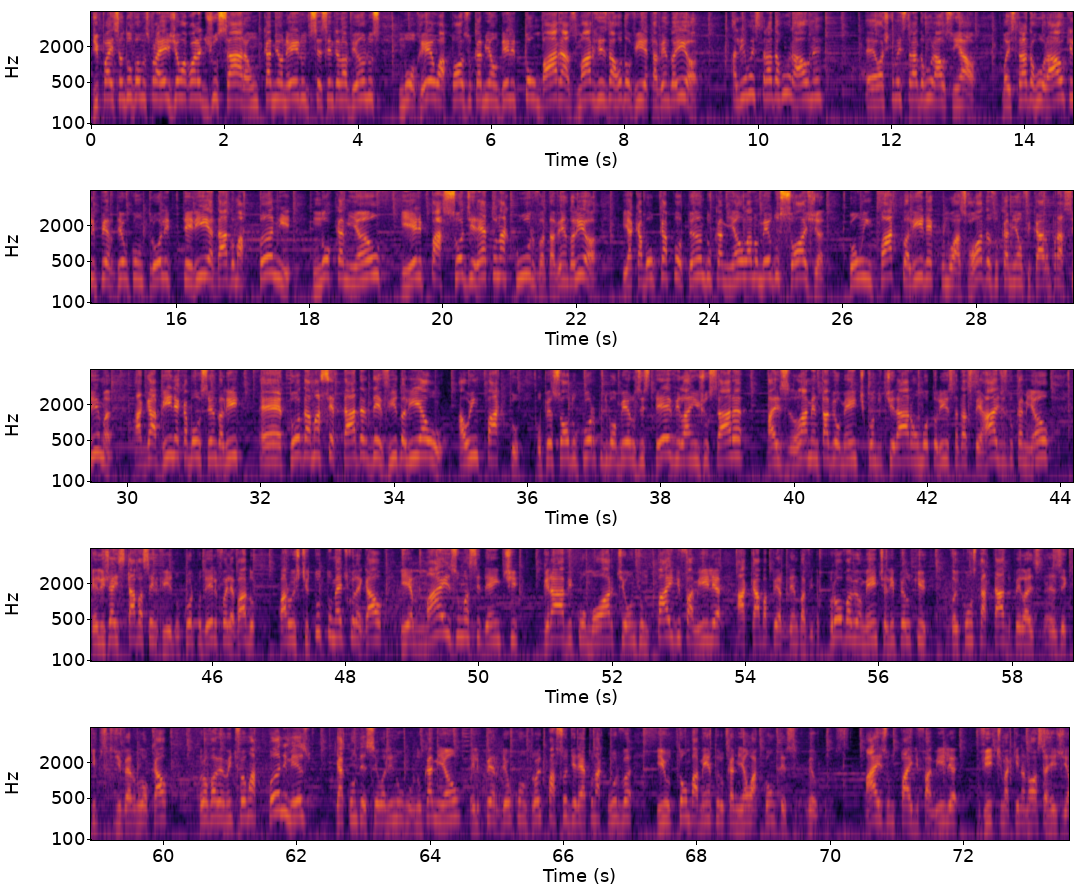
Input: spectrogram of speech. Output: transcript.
De Paysandu, vamos para a região agora de Jussara. Um caminhoneiro de 69 anos morreu após o caminhão dele tombar às margens da rodovia. Tá vendo aí, ó? Ali é uma estrada rural, né? É, eu acho que é uma estrada rural, sim, ó. Uma estrada rural que ele perdeu o controle, teria dado uma pane no caminhão e ele passou direto na curva, tá vendo ali, ó? E acabou capotando o caminhão lá no meio do soja com o impacto ali, né? Como as rodas do caminhão ficaram para cima, a gabine acabou sendo ali é, toda macetada devido ali ao, ao impacto. O pessoal do Corpo de Bombeiros esteve lá em Jussara, mas lamentavelmente, quando tiraram o motorista das ferragens do caminhão, ele já estava sem vida. O corpo dele foi levado para o Instituto Médico Legal e é mais um acidente grave com morte, onde um pai de família acaba perdendo a vida. Provavelmente ali, pelo que foi constatado pelas equipes que estiveram no local, provavelmente foi uma pane mesmo que aconteceu ali no, no caminhão. Ele perdeu o controle, passou direto na curva e o tombamento do caminhão aconteceu. Meu Deus. Mais um pai de família vítima aqui na nossa região.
